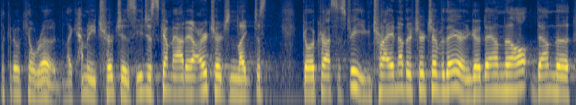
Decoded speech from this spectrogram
look at Oak Hill Road. Like, how many churches? You just come out of our church and, like, just go across the street. You can try another church over there and go down the hall, down the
